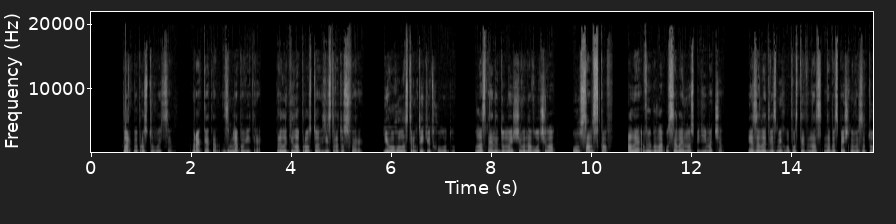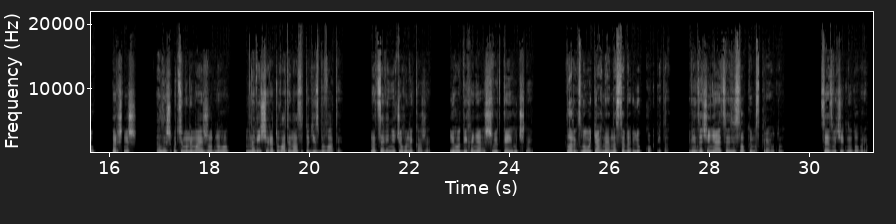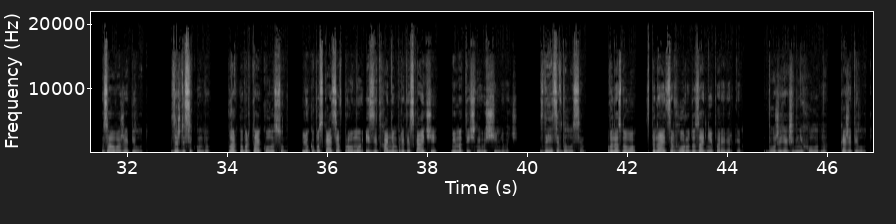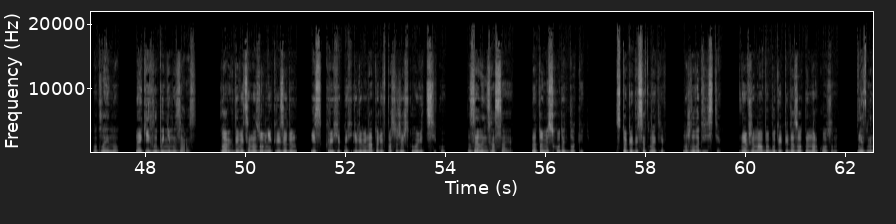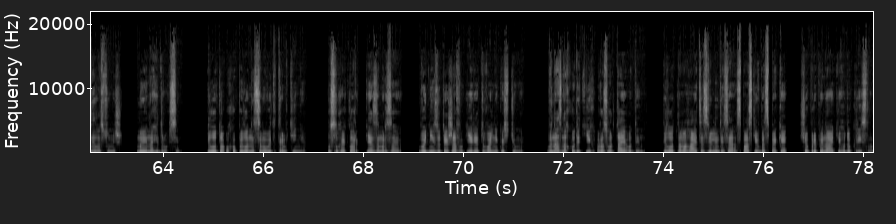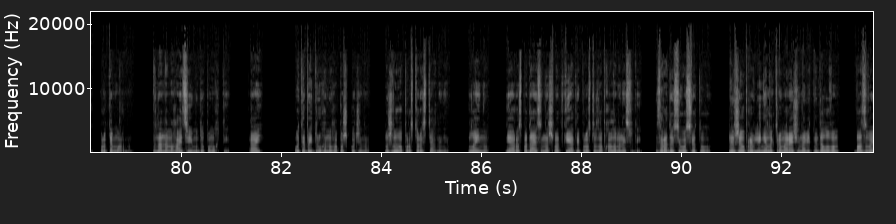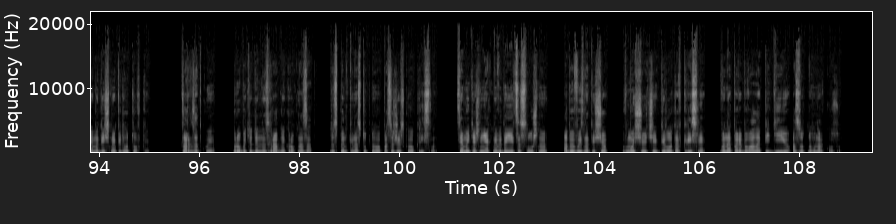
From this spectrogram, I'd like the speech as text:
Кларк випростовується. Ракета, земля повітря, прилетіла просто зі стратосфери. Його голос тремтить від холоду. Власне, я не думаю, що вона влучила у сам скаф, але вибила усе лайно з підіймача. Я заледве зміг опустити нас на безпечну висоту, перш ніж. Але ж у цьому немає жодного. Навіщо рятувати нас і тоді збивати? На це він нічого не каже. Його дихання швидке і гучне. Кларк знову тягне на себе люк кокпіта. Він зачиняється зі слабким скреготом. Це звучить недобре, зауважує пілот. Завжди секунду. Кларк обертає колесо. Люк опускається в прому із зітханням притискаючи міматичний ущільнювач. Здається, вдалося. Вона знову спинається вгору до задньої перевірки. Боже, як же мені холодно, каже пілот. От лайно. На якій глибині ми зараз? Кларк дивиться назовні крізь один із крихітних ілюмінаторів пасажирського відсіку. Зелень згасає. Натомість сходить блакить. 150 метрів, можливо, 200. Я вже мав би бути під азотним наркозом. Я змінила суміш. Ми на гідроксі. Пілота охопило несамовите тремтіння. Послухай, Кларк, я замерзаю. В одній з отих жафок є рятувальні костюми. Вона знаходить їх, розгортає один. Пілот намагається звільнитися з пасків безпеки, що припинають його до крісла, проте марно. Вона намагається йому допомогти. Ай. У тебе й друга нога пошкоджена, можливо, просто розтягнення. Лайно. Я розпадаюся на шматки, а ти просто запхала мене сюди. Заради всього святого. Невже управління електромережі навіть не дало вам базової медичної підготовки? Кларк заткує, робить один незграбний крок назад, до спинки наступного пасажирського крісла. Ця мить аж ніяк не видається слушною, аби визнати, що, вмощуючи пілота в кріслі, вона перебувала під дією азотного наркозу.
